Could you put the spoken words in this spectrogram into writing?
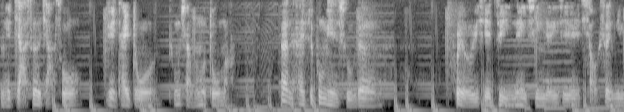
你的假设、假说有点太多，不用想那么多嘛。”但还是不免俗的，会有一些自己内心的一些小声音，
